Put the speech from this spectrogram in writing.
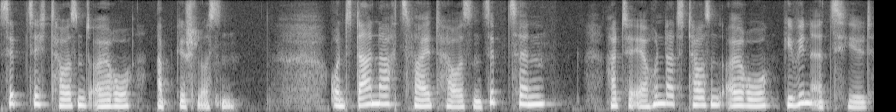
70.000 Euro abgeschlossen. Und danach 2017 hatte er 100.000 Euro Gewinn erzielt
